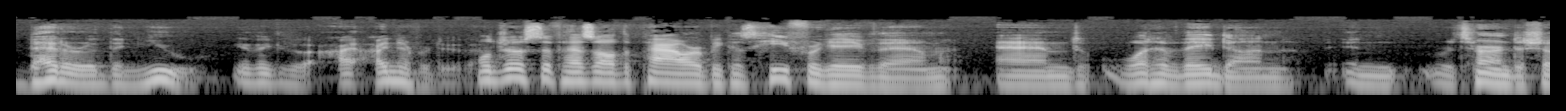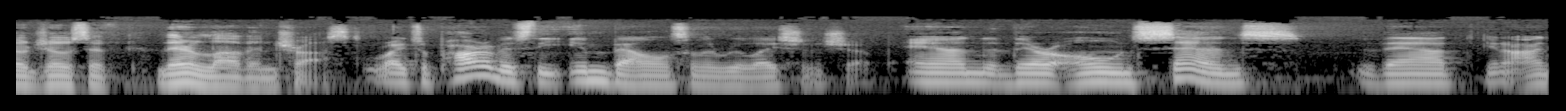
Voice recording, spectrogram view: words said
better than you? You think, I, I never do that. Well, Joseph has all the power because he forgave them. And what have they done in return to show Joseph their love and trust? Right. So part of it's the imbalance in the relationship and their own sense that you know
